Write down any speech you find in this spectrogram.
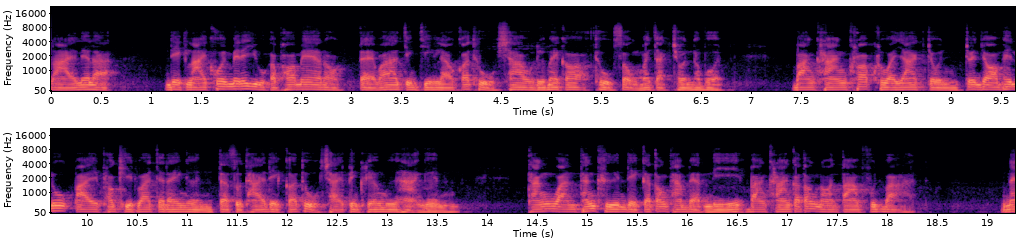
หลายเลยล่ะเด็กหลายคนไม่ได้อยู่กับพ่อแม่หรอก แต่ว่าจริง ๆ แล้วก็ถูกเช่าหรือไม่ก็ถูกส่งมาจากชนบท บางครั้งครอบครัวยากจน จนยอมให้ลูกไปเพราะคิดว่าจะได้เงิน แต่สุดท้ายเด็กก็ถูกใช้เป็นเครื่องมือหาเงิน ทั้งวันทั้งคืนเด็กก็ต้องทำแบบนี้ บางครั้งก็ต้องนอนตามฟุตบาท ใน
